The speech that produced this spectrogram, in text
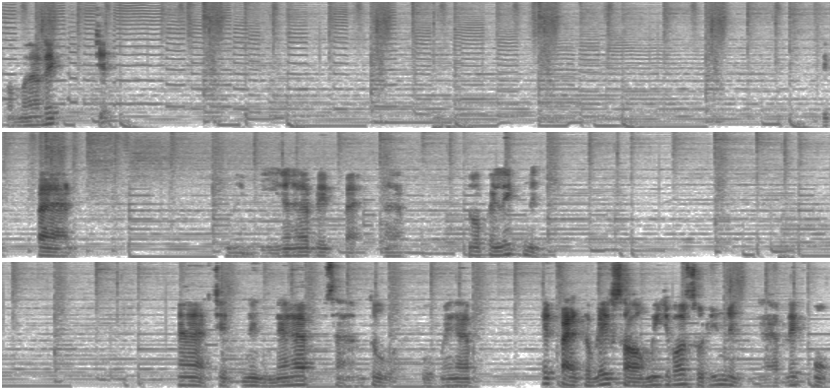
ต่อมาเลขเจ็ดเลขแปดไม่มีนะครับเลขแปดนะครับ ตัวเป็นเลขหนึ่ง ห้าเจ็ดหนึ่งนะครับสามตัวถูกไหมครับ เลขแปดกับเลขสองมีเฉพาะสูตรที่หนึ่งนะครับ เลขหก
